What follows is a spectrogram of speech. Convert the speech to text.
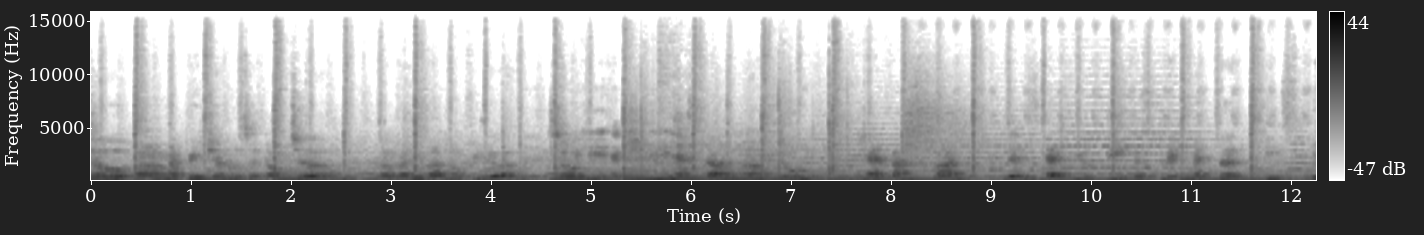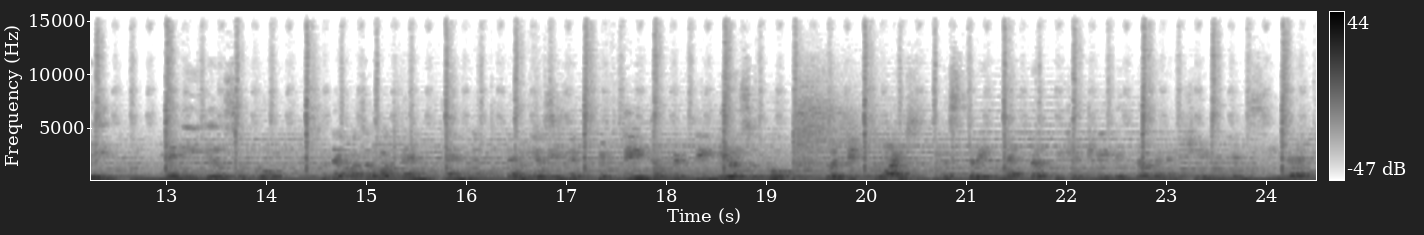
So uh, my patient was a doctor, a very well-known figure. So he actually has done uh, two hair transplant that is FUT, the strip method in Spain many years ago. So that was about 10, 10, 10 years, is it? 15, 15 years ago. So I did twice the straight method, which actually later when I shave you can see that.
